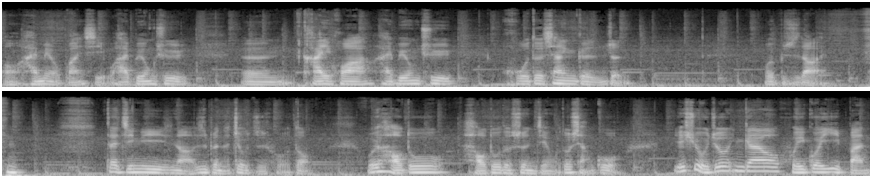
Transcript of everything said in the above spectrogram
哦，还没有关系，我还不用去，嗯，开花，还不用去活得像一个人。我也不知道哎，在经历那日本的就职活动，我有好多 好多的瞬间，我都想过。也许我就应该要回归一般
